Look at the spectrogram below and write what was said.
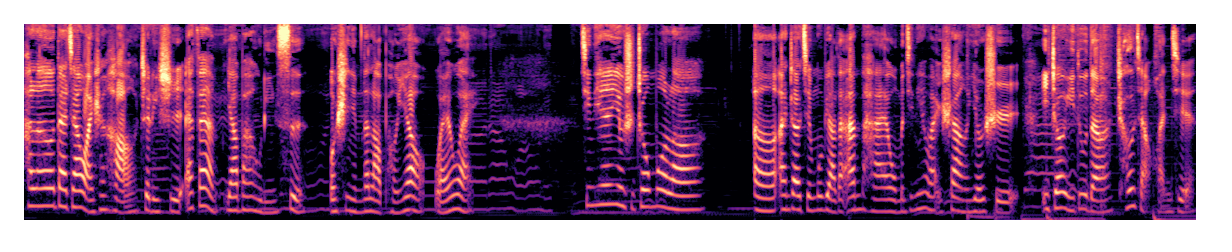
Hello，大家晚上好，这里是 FM 幺八五零四，我是你们的老朋友伟伟。今天又是周末了，呃，按照节目表的安排，我们今天晚上又是一周一度的抽奖环节。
